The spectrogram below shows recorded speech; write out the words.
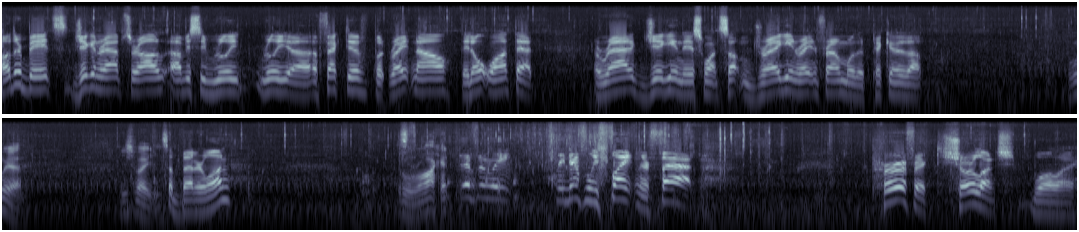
other baits. Jigging Raps are obviously really, really uh, effective, but right now they don't want that erratic jigging. They just want something dragging right in front of them where they're picking it up. Oh yeah. He's fighting. It's a better one. Little rocket. Definitely, they definitely fight and they're fat. Perfect shore lunch walleye.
